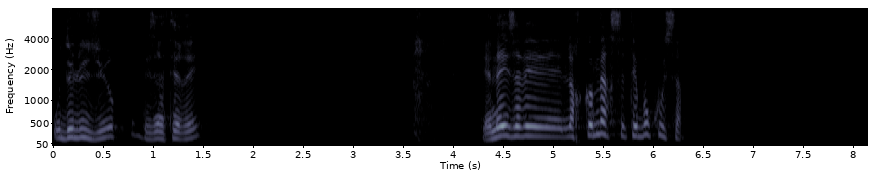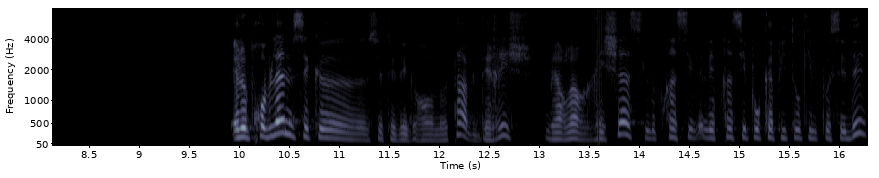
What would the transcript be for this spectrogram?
ou de l'usure, des intérêts. Il y en a, ils avaient, leur commerce, c'était beaucoup ça. Et le problème, c'est que c'était des grands notables, des riches, mais leur richesse, les principaux capitaux qu'ils possédaient,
